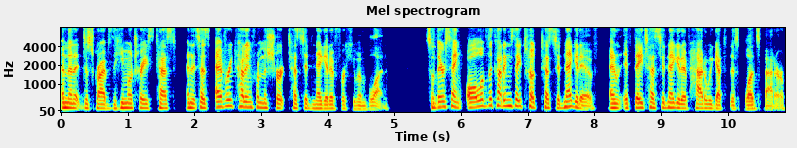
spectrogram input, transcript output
And then it describes the Hematrace test and it says every cutting from the shirt tested negative for human blood. So they're saying all of the cuttings they took tested negative, And if they tested negative, how do we get to this blood spatter?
